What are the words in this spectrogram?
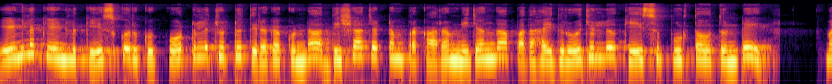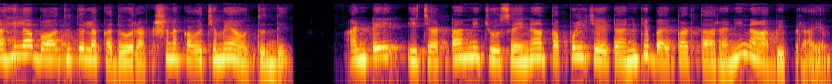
ఏండ్లకేండ్లు కేసు కొరకు కోర్టుల చుట్టూ తిరగకుండా దిశా చట్టం ప్రకారం నిజంగా పదహైదు రోజుల్లో కేసు పూర్తవుతుంటే మహిళా బాధితుల అదో రక్షణ కవచమే అవుతుంది. అంటే ఈ చట్టాన్ని చూసైనా తప్పులు చేయటానికి భయపడతారని నా అభిప్రాయం.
